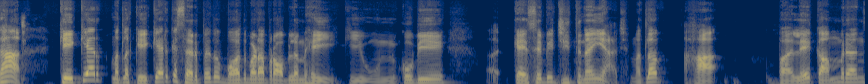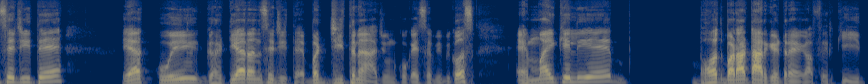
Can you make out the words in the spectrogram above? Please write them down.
हाँ केकेआर मतलब केकेआर के सर पे तो बहुत बड़ा प्रॉब्लम है ही कि उनको भी कैसे भी जीतना ही आज। मतलब हाँ भले कम रन से जीते या कोई घटिया रन से जीते बट जीतना आज उनको कैसे भी। बिकॉज़ एमआई के लिए बहुत बड़ा टारगेट रहेगा फिर कि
